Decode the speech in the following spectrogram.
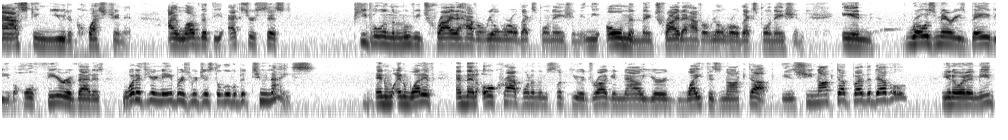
asking you to question it. I love that The Exorcist people in the movie try to have a real world explanation. In The Omen, they try to have a real world explanation. In Rosemary's Baby, the whole fear of that is what if your neighbors were just a little bit too nice? And and what if and then oh crap, one of them slipped you a drug and now your wife is knocked up. Is she knocked up by the devil? You know what I mean?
